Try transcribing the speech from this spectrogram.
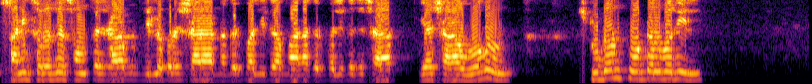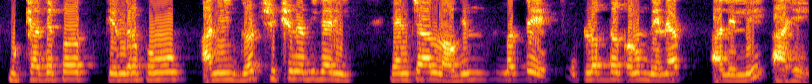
स्थानिक स्वराज्य संस्था शाळा म्हणजे जिल्हा परिषद शाळा नगरपालिका महानगरपालिकेच्या शाळा या शाळा वगळून स्टुडंट पोर्टलवरील मुख्याध्यापक केंद्र प्रमुख आणि गट शिक्षण अधिकारी यांच्या लॉग इनमध्ये उपलब्ध करून देण्यात आलेली आहे.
